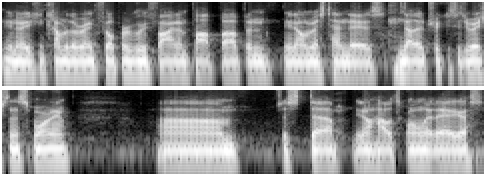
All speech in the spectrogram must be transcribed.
you know, you can come to the rink, feel perfectly fine and pop up and, you know, miss 10 days. Another tricky situation this morning. Um, just, uh, you know, how it's going lately, I guess.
